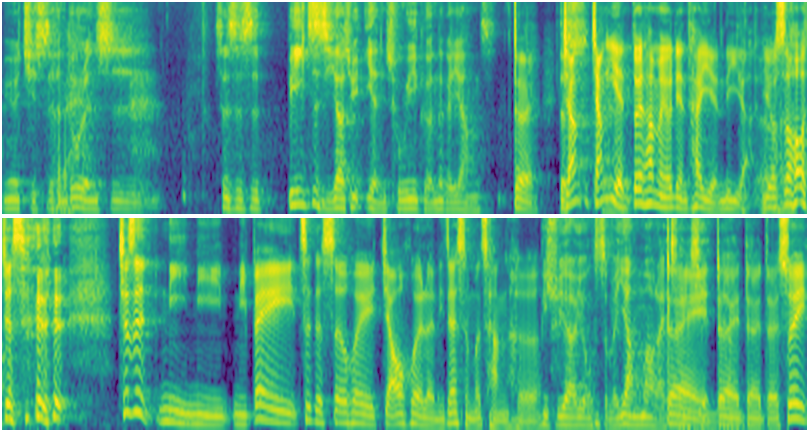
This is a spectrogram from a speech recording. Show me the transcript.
因为其实很多人是，甚至是。逼自己要去演出一个那个样子，对，讲讲演对他们有点太严厉了。有时候就是就是你你你被这个社会教会了，你在什么场合必须要用什么样貌来呈现，对对对对，所以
